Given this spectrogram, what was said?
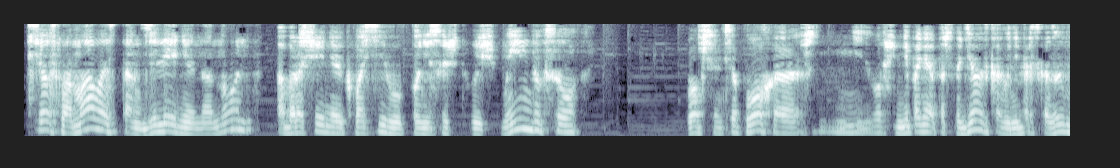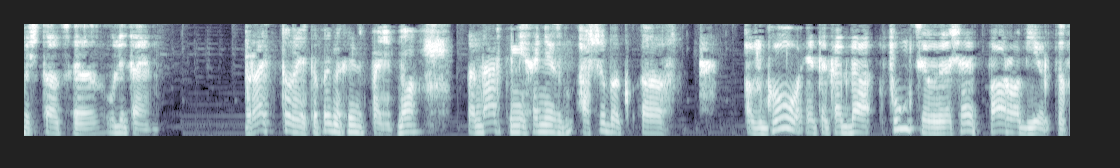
все сломалось, там деление на ноль, обращение к массиву по несуществующему индексу, в общем, все плохо, в общем, непонятно, что делать, как бы непредсказуемая ситуация, улетаем. В Rust тоже есть такой механизм паник, но стандартный механизм ошибок э, в Go это когда функция возвращает пару объектов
